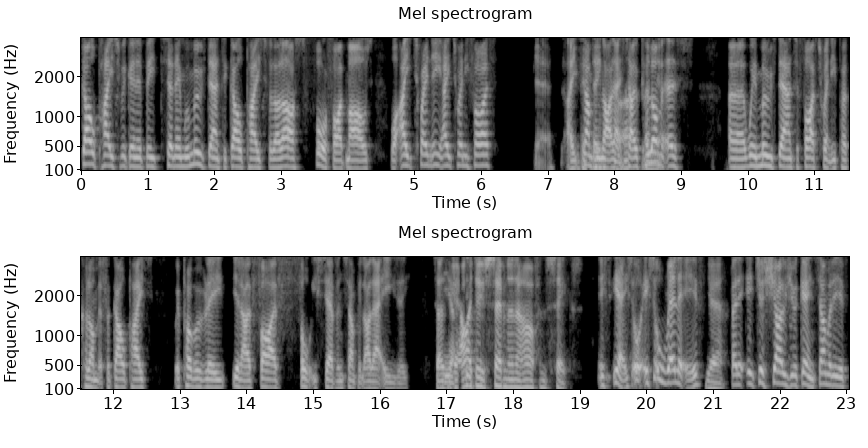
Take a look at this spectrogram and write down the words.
Goal pace. We're going to be. So then we'll move down to goal pace for the last four or five miles. What 820, 825? yeah, eight something like that. So kilometers, uh, we moved down to five twenty per kilometer for goal pace. We're probably you know five forty seven, something like that, easy. So Yeah. Yeah, I do seven and a half and six. it's yeah, it's all it's all relative, Yeah, but it, it just shows you again somebody of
